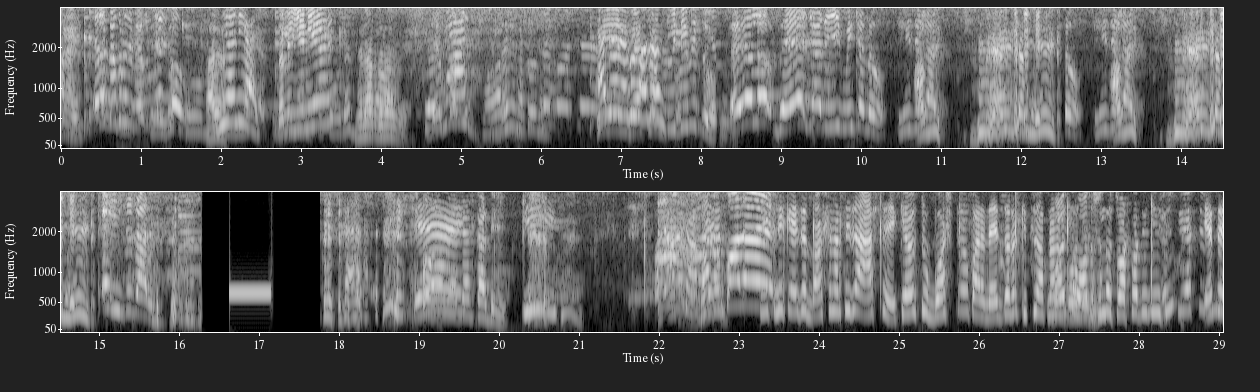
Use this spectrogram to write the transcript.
আয়। তাহলে ইয়ে নিয়ে তুই দিবি তো? এই হলো ভেজ আর ই মিশানো মিক্স মিক্স এই আচ্ছা পিকনিকে এই যে দর্শনার্থীরা আসে কেউ একটু বসতেও পারে না এর জন্য কিছু আপনারা অত সুন্দর চটপাতি দিয়েছি এতে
